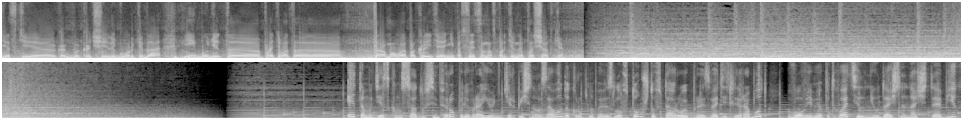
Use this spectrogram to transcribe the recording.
детские как бы, качели, горки, да, и будет э, противотравмовое покрытие непосредственно на спортивной площадке. Этому детскому саду в Симферополе в районе кирпичного завода крупно повезло в том, что второй производитель работ вовремя подхватил неудачно начатый объект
